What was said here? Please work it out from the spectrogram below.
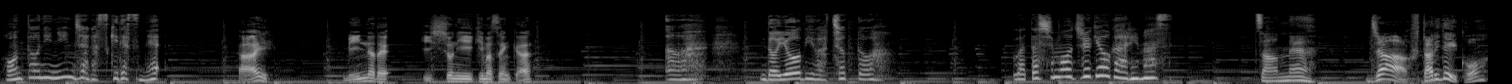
本当に忍者が好きですねはいみんなで一緒に行きませんかあ土曜日はちょっと私も授業があります残念じゃあ二人で行こう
